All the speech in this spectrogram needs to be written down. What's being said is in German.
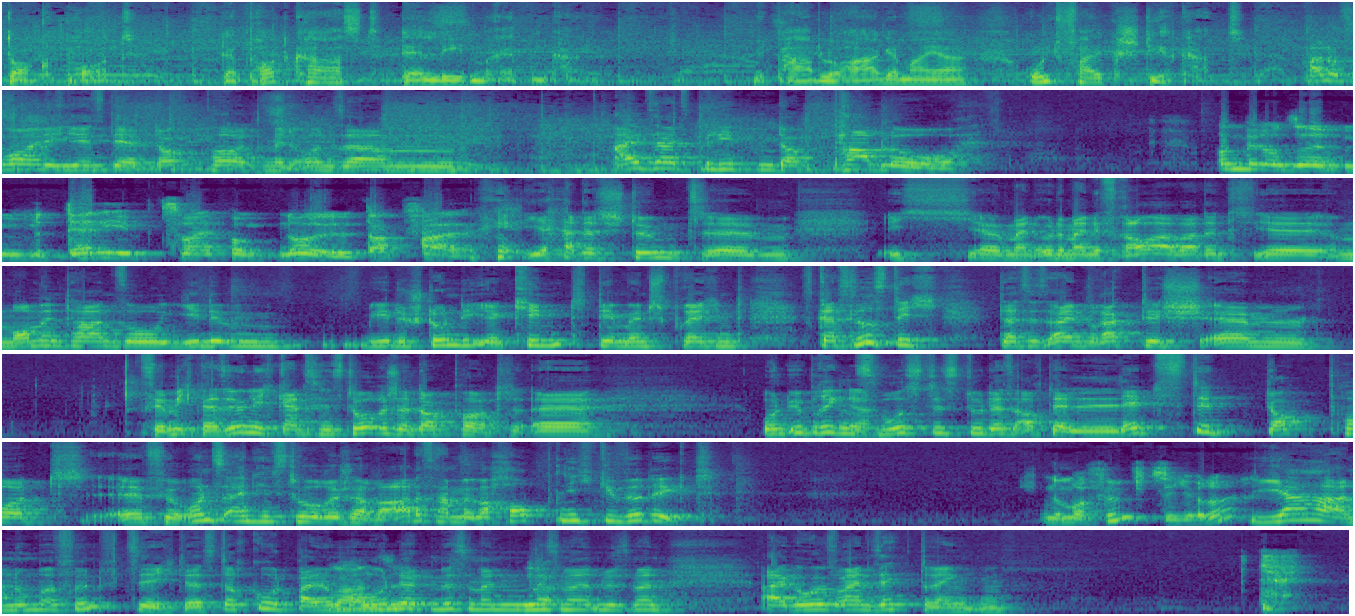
DocPod, der Podcast, der Leben retten kann. Mit Pablo Hagemeyer und Falk Stierkat. Hallo Freunde, hier ist der DocPod mit unserem allseits beliebten Doc Pablo. Und mit unserem Daddy 2.0, Doc Falk. Ja, das stimmt. Ähm, ich, äh, mein, oder meine Frau erwartet äh, momentan so jede, jede Stunde ihr Kind. Dementsprechend ist ganz lustig, dass es ein praktisch ähm, für mich persönlich ganz historischer DocPod. Äh, und übrigens ja. wusstest du, dass auch der letzte DocPod für uns ein historischer war? Das haben wir überhaupt nicht gewürdigt. Nummer 50, oder? Ja, Nummer 50. Das ist doch gut. Bei Nummer Wahnsinn. 100 müssen man, ja. man, muss man alkoholfreien Sekt trinken.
